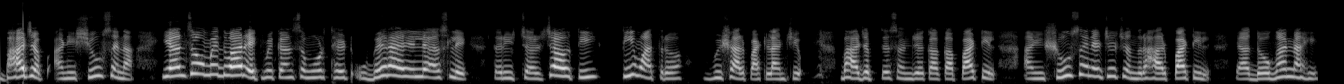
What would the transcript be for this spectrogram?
भाजप आणि शिवसेना यांचे उमेदवार एकमेकांसमोर थेट उभे राहिलेले असले तरी चर्चा होती ती मात्र विशाल पाटलांची. भाजपचे संजय काका पाटील आणि शिवसेनेचे चंद्रहार पाटील या दोघांनाही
